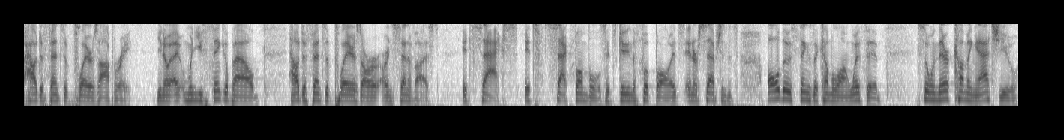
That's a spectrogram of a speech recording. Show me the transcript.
how defensive players operate. You know, when you think about how defensive players are, are incentivized, it's sacks, it's sack fumbles, it's getting the football, it's interceptions, it's all those things that come along with it. So when they're coming at you,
